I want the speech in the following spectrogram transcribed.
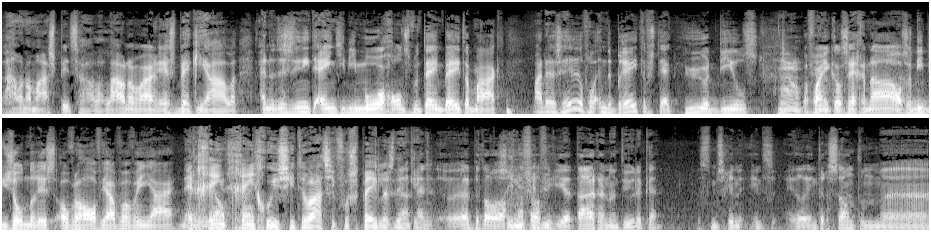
Laten we dan maar een spits halen. Laten we dan maar een rechtsbackie halen. En het is er niet eentje die morgen ons meteen beter maakt. Maar er is heel veel in de breedte versterkt. Huurdeals. Ja. Waarvan je kan zeggen: nou, als het niet bijzonder is, over een half jaar of over een jaar. En geen, af. geen goede situatie voor spelers, denk Ja, ik. En we hebben het al gehad over Iatara natuurlijk. Hè? Dus het is misschien heel interessant om eh,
